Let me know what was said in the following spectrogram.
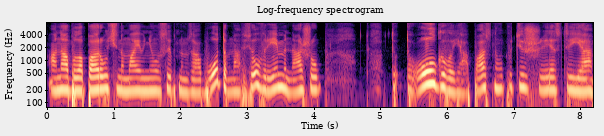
Она была поручена моим неусыпным заботам на все время нашего долгого и опасного путешествия.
